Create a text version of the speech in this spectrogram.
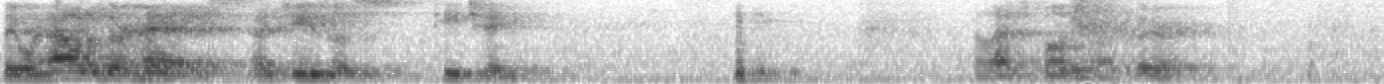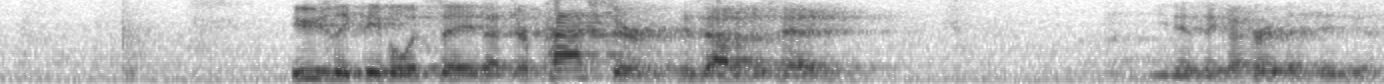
They were out of their heads at Jesus' teaching. now that's funny right there. Usually people would say that their pastor is out of his head. You didn't think I heard that, did you?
